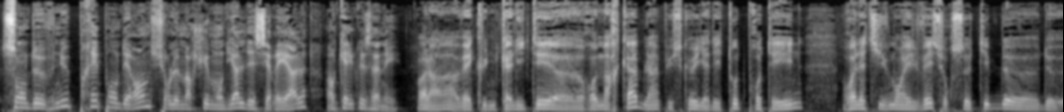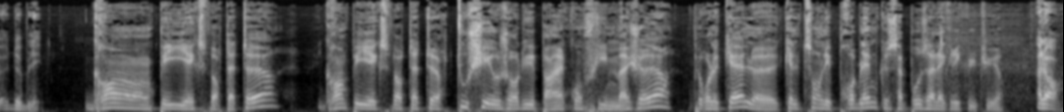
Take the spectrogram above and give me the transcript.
sont devenus prépondérantes sur le marché mondial des céréales en quelques années. Voilà, avec une qualité euh, remarquable, hein, puisqu'il y a des taux de protéines relativement élevés sur ce type de, de blé. Grand pays exportateur, grand pays exportateur touché aujourd'hui par un conflit majeur, pour lequel, euh, quels sont les problèmes que ça pose à l'agriculture? Alors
